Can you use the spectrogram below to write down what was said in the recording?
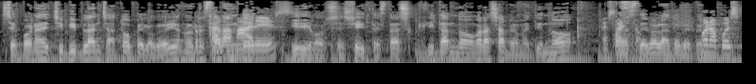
se pone de chip y plancha a tope, lo veo yo en el restaurante. Calamares. Y digo, sí, sí, te estás quitando grasa, pero metiendo Exacto. colesterol a tope. pero- Bueno, pues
